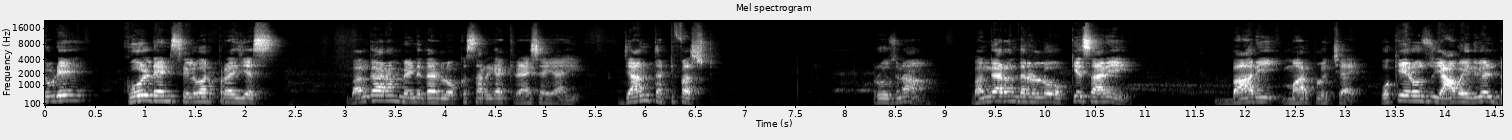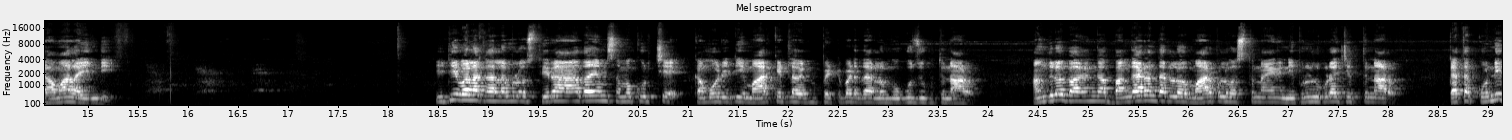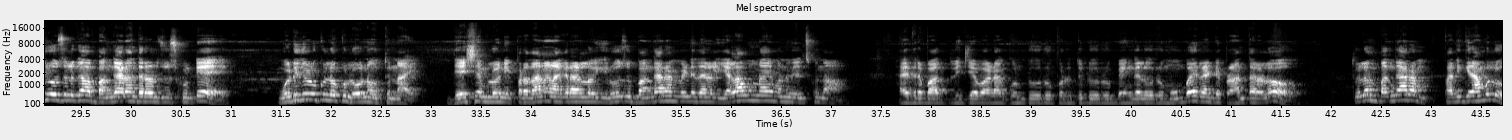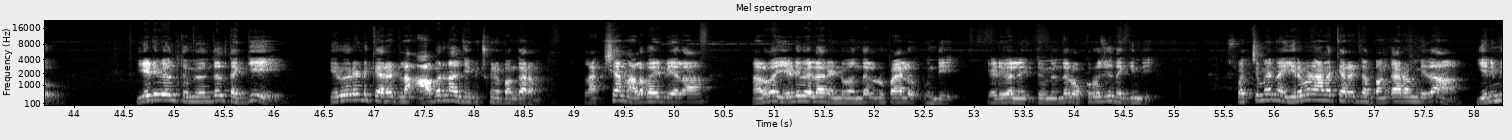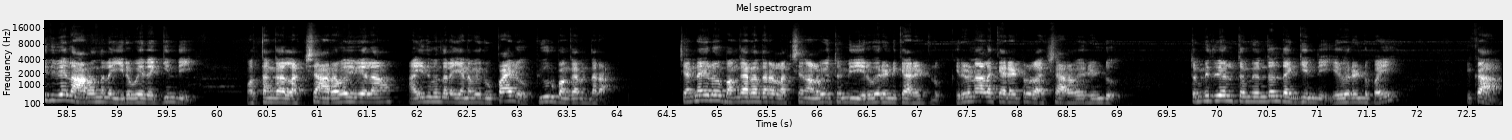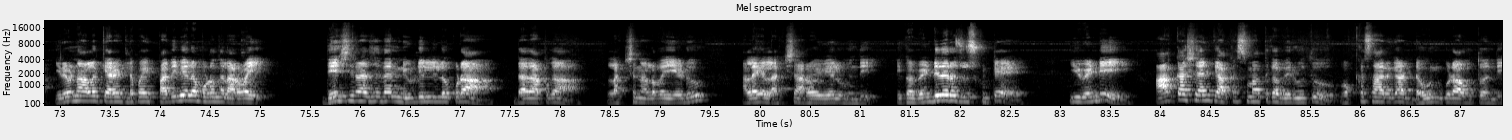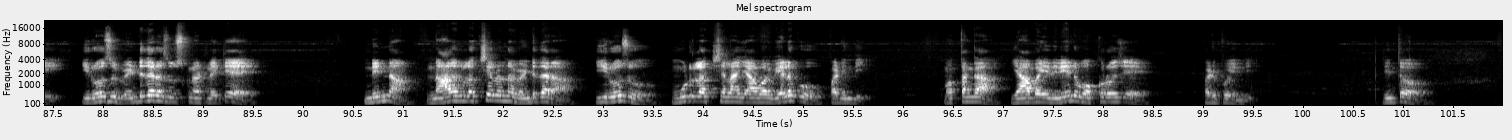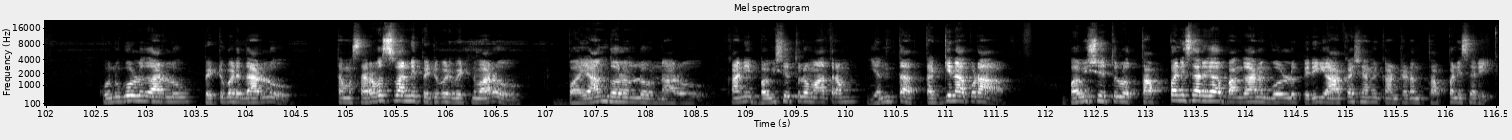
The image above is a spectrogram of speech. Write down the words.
Today gold and silver prices బంగారం వెండి ధరలు ఒక్కసారిగా క్రాష్ అయ్యాయి. జాన్ థర్టీ ఫస్ట్ రోజున బంగారం ధరల్లో ఒకేసారి భారీ మార్పులు వచ్చాయి. ఒకే రోజు యాభై ఐదు వేలు డమాల్ అయింది ఇటీవల కాలంలో స్థిర ఆదాయం సమకూర్చే కమోడిటీ మార్కెట్ల వైపు పెట్టుబడిదారులు మొగ్గు చూపుతున్నారు. అందులో భాగంగా బంగారం ధరలో మార్పులు వస్తున్నాయని నిపుణులు కూడా చెప్తున్నారు. గత కొన్ని రోజులుగా బంగారం ధరలు చూసుకుంటే ఒడిదుడుకులకు లోనవుతున్నాయి. దేశంలోని ప్రధాన నగరాల్లో ఈరోజు బంగారం వెండి ధరలు ఎలా ఉన్నాయో మనం తెలుసుకుందాం. హైదరాబాద్ విజయవాడ గుంటూరు ప్రొద్దుటూరు బెంగళూరు ముంబై లాంటి ప్రాంతాలలో తులం బంగారం పది గ్రాములు ఏడు వేల తొమ్మిది వందలు తగ్గి ఇరవై రెండు క్యారెట్ల ఆభరణాలు చేయించుకునే బంగారం లక్ష నలభై వేల నలభై ఏడు వేల రెండు వందల రూపాయలు ఉంది. ఏడు వేల తొమ్మిది వందలు ఒక్కరోజే తగ్గింది. స్వచ్ఛమైన ఇరవై నాలుగు క్యారెట్ల బంగారం మీద ఎనిమిది వేల ఆరు వందల ఇరవై తగ్గింది. మొత్తంగా లక్ష అరవై వేల ఐదు వందల ఎనభై రూపాయలు ప్యూర్ బంగారం ధర. చెన్నైలో బంగారం ధర లక్ష నలభై తొమ్మిది ఇరవై రెండు క్యారెట్లు. ఇరవై నాలుగు క్యారెట్లు లక్ష అరవై రెండు. తొమ్మిది వేల తొమ్మిది వందలు తగ్గింది ఇరవై రెండుపై ఇక ఇరవై నాలుగు క్యారెట్లపై పదివేల మూడు వందల అరవై. దేశ రాజధాని న్యూఢిల్లీలో కూడా దాదాపుగా లక్ష నలభై ఏడు అలాగే లక్ష అరవై వేలు ఉంది. ఇక వెండి ధర చూసుకుంటే ఈ వెండి ఆకాశానికి అకస్మాత్తుగా పెరుగుతూ ఒక్కసారిగా డౌన్ కూడా అవుతోంది. ఈరోజు వెండి ధర చూసుకున్నట్లయితే నిన్న నాలుగు లక్షలు ఉన్న వెండి ధర ఈరోజు మూడు లక్షల యాభై వేలకు పడింది. మొత్తంగా యాభై ఐదు వేలు ఒక్కరోజే పడిపోయింది. దీంతో కొనుగోలుదారులు పెట్టుబడిదారులు తమ సర్వస్వాన్ని పెట్టుబడి పెట్టిన వారు భయాందోళనలో ఉన్నారు. కానీ భవిష్యత్తులో మాత్రం ఎంత తగ్గినా కూడా భవిష్యత్తులో తప్పనిసరిగా బంగారం గోల్డ్ పెరిగి ఆకాశానికి అంటడం తప్పనిసరి.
